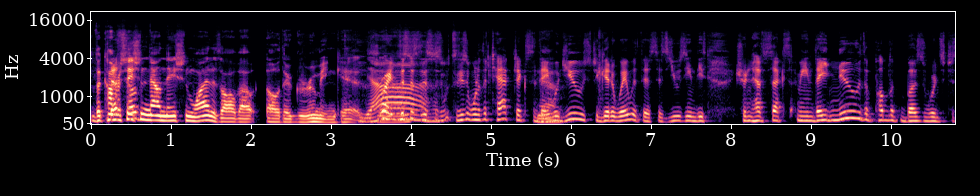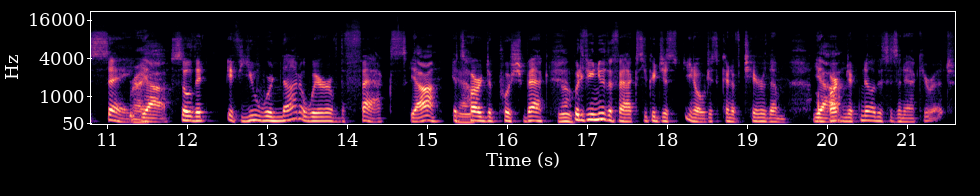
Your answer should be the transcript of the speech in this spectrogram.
the conversation now nationwide is all about oh they're grooming kids. Yeah. Right. This is this is so these are one of the tactics that they Yeah. would use to get away with this is using these shouldn't have sex. I mean, they knew the public buzzwords to say Right. Yeah. so that if you were not aware of the facts, Yeah. it's Yeah. hard to push back. No. But if you knew the facts, you could just, you know, just kind of tear them Yeah. apart and be like, no, this is inaccurate.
